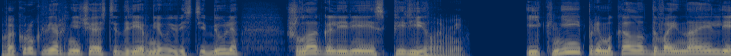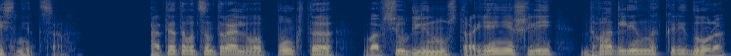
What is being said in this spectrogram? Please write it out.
Вокруг верхней части древнего вестибюля шла галерея с перилами, и к ней примыкала двойная лестница. От этого центрального пункта во всю длину строения шли два длинных коридора,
